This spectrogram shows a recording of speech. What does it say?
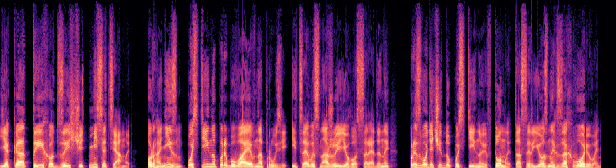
яка тихо дзищить місяцями. Організм постійно перебуває в напрузі, і це виснажує його зсередини, призводячи до постійної втоми та серйозних захворювань.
